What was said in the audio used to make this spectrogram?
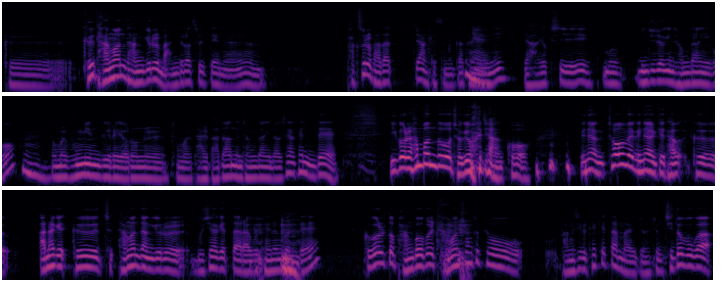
그, 그 당원 당규를 만들었을 때는 박수를 받았지 않겠습니까? 당연히. 야, 역시 뭐 민주적인 정당이고 음. 정말 국민들의 여론을 정말 잘 받아왔는 정당이라고 생각했는데 이거를 한 번도 적용하지 않고 그냥 처음에 그냥 이렇게 그안 하게 그 당원 당규를 무시하겠다라고 되는 건데 그걸 또 방법을 당원 총투표 방식을 택했단 말이죠. 좀 지도부가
